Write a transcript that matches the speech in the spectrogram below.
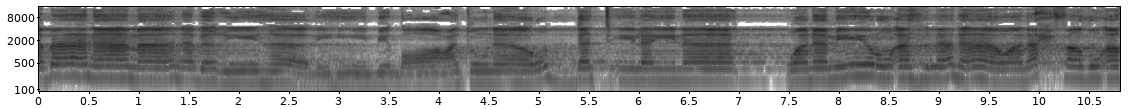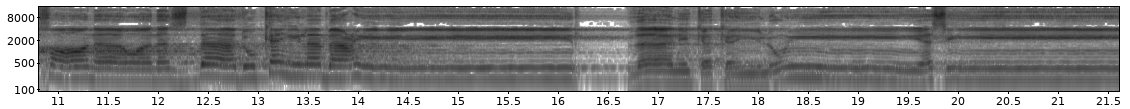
أبانا ما نبغي هذه بضاعتنا ردت إلينا. ونمير أهلنا ونحفظ أخانا ونزداد كيل بعير. ذلك كيل يسير.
